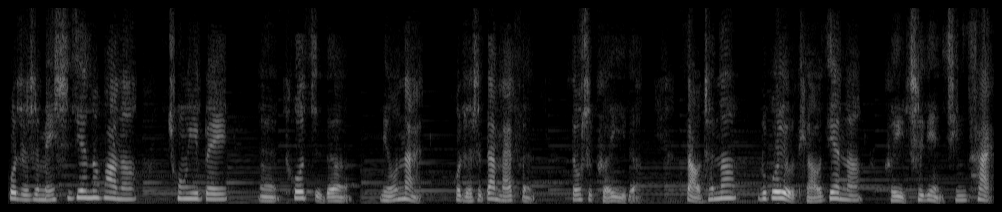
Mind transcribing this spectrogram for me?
或者是没时间的话呢，冲一杯嗯脱脂的牛奶或者是蛋白粉都是可以的。早晨呢，如果有条件呢，可以吃点青菜。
